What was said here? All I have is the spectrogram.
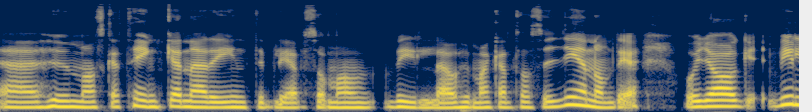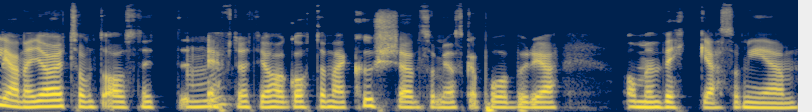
eh, hur man ska tänka när det inte blev som man ville och hur man kan ta sig igenom det. Och jag vill gärna göra ett sånt avsnitt mm. efter att jag har gått den här kursen som jag ska påbörja om en vecka som är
